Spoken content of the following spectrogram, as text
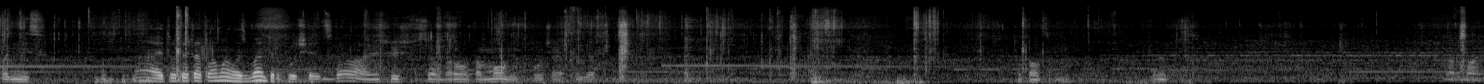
Под низ. А, это вот это отломалось, бампер получается. Да, видишь, все, борол там молнии, получается, идет. Пытался. Нормально.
